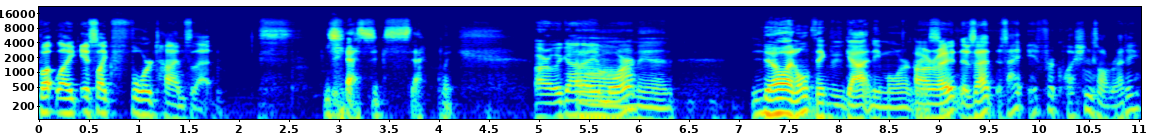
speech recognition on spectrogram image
but like it's like four times that. yes, exactly. All right, we got any Oh, more? man. No, I don't think we've got any more. All right, is that is that it for questions already?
